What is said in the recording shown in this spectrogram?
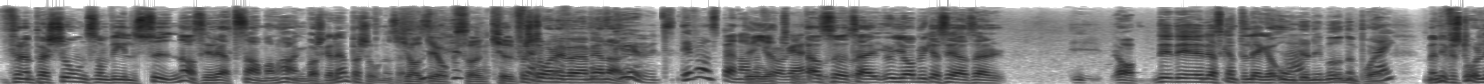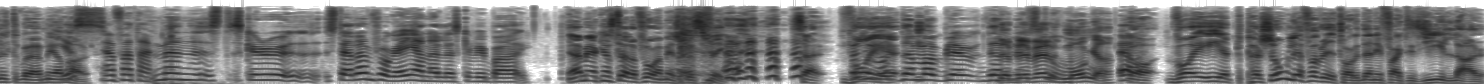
för en person som vill synas i rätt sammanhang, var ska den personen säga? Ja, det är också en kul Förstår ni vad jag menar? Gud, det var en spännande Det är en fråga. Alltså, så här, jag brukar säga så här, ja, det, det, jag ska inte lägga orden i munnen på er. Nej. Men ni förstår lite vad jag menar. Yes. Jag fattar. Men ska du ställa en fråga igen eller ska vi bara... Ja, men jag kan ställa frågan mer specifikt. Så här, vad, är, den var, blev, den Det blev väldigt stor. många. ja, vad är ert personliga favorithag där ni faktiskt gillar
